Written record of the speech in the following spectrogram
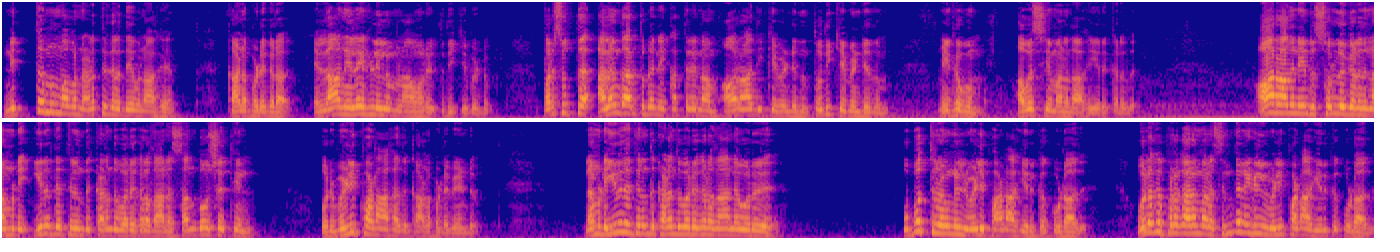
நித்தமும் அவர் நடத்துகிற தேவனாக காணப்படுகிறார் எல்லா நிலைகளிலும் நாம் அவரை துதிக்க வேண்டும். பரிசுத்த அலங்காரத்துடனே கத்தரை நாம் ஆராதிக்க வேண்டியதும் துதிக்க வேண்டியதும் மிகவும் அவசியமானதாக இருக்கிறது. ஆராதனை என்று சொல்லுகிறது நம்முடைய இருதயத்திலிருந்து கடந்து வருகிறதான சந்தோஷத்தின் ஒரு வெளிப்பாடாக அது காணப்பட வேண்டும். நம்முடைய இருதயத்திலிருந்து கடந்து வருகிறதான ஒரு உபத்திரவங்களின் வெளிப்பாடாக இருக்கக்கூடாது. உலக பிரகாரமான சிந்தனைகளின் வெளிப்பாடாக இருக்கக்கூடாது.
